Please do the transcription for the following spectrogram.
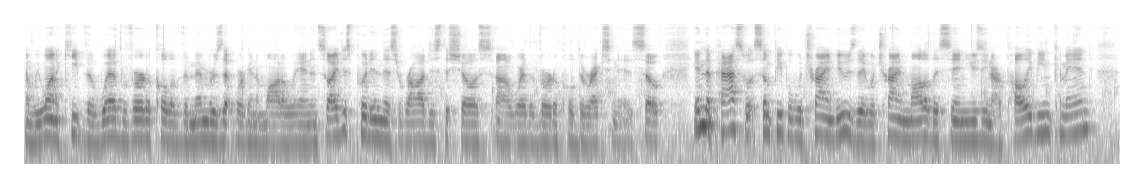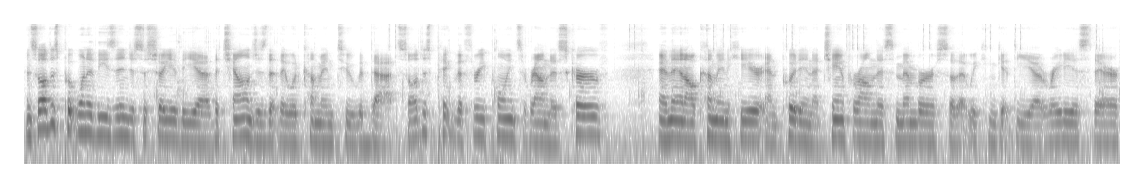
and we want to keep the web vertical of the members that we're going to model in and so I just put in this rod just to show us uh, where the vertical direction is. So in the past what some people would try and do is they would try and model this in using our polybeam command and so I'll just put one of these in just to show you the, uh, the challenges that they would come into with that. So I'll just pick the three points around this curve and then I'll come in here and put in a chamfer on this member so that we can get the uh, radius there.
